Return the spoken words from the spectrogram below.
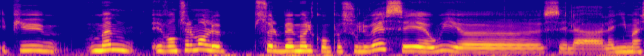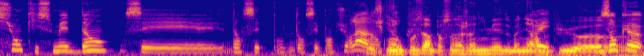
Et puis, même éventuellement, le seul bémol qu'on peut soulever, c'est euh, oui, euh, c'est la- l'animation qui se met dans ces, dans ces, dans ces peintures-là. Parce qu'ils on- ont posé un personnage animé de manière un peu plus. euh, Disons que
